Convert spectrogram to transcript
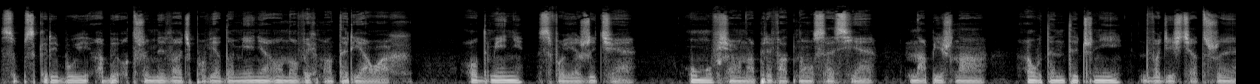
Subskrybuj, aby otrzymywać powiadomienia o nowych materiałach. Odmień swoje życie. Umów się na prywatną sesję. Napisz na autentyczni23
